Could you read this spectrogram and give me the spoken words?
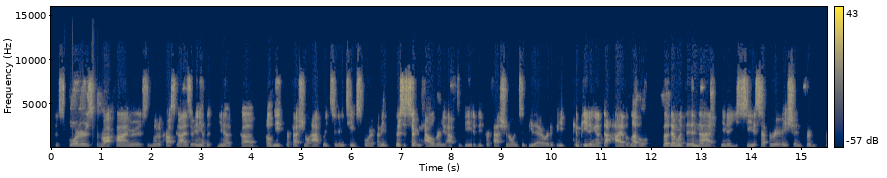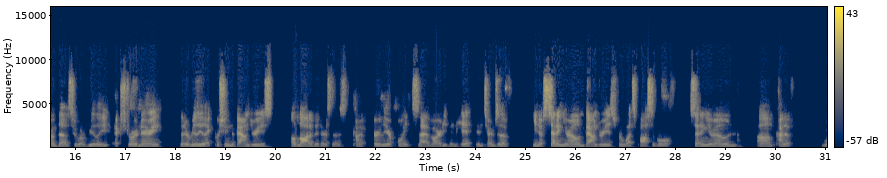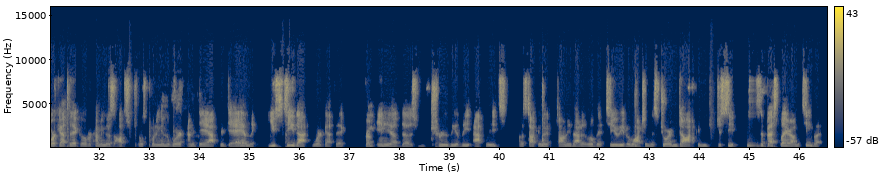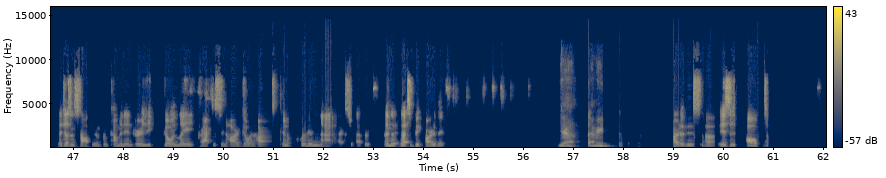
the sporters, the rock climbers, the motocross guys, or any of the you know uh, elite professional athletes in any team sport. I mean, there's a certain caliber you have to be to be professional and to be there or to be competing at that high of a level. But then within that, you know, you see a separation from from those who are really extraordinary, that are really like pushing the boundaries. A lot of it is those kind of earlier points that have already been hit in terms of, you know, setting your own boundaries for what's possible, setting your own um, kind of work ethic, overcoming those obstacles, putting in the work kind of day after day. And like you see that work ethic from any of those truly elite athletes. I was talking to Tommy about it a little bit too, even watching this Jordan doc, and you just see he's the best player on the team, but that doesn't stop him from coming in early, going late, practicing hard, going hard. Going to put in that extra effort. And th- that's a big part of it. Yeah. I mean, part of this uh, is it all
